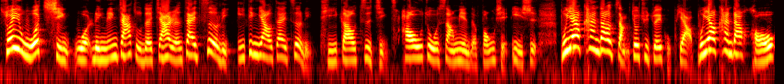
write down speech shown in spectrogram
所以我请我玲玲家族的家人在这里一定要在这里提高自己操作上面的风险意识，不要看到涨就去追股票，不要看到红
